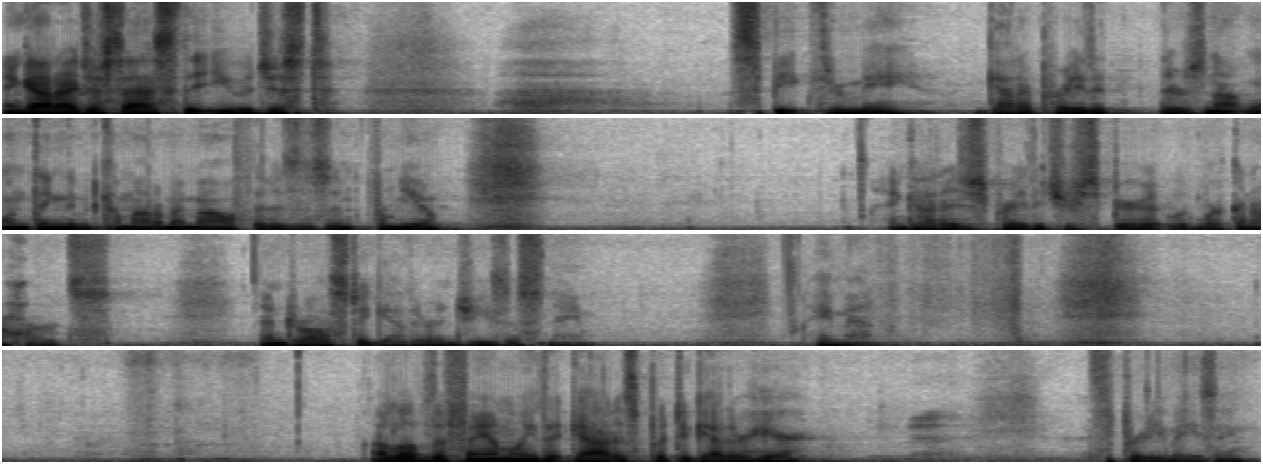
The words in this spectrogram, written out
And God, I just ask that you would just speak through me. God, I pray that there's not one thing that would come out of my mouth that isn't from you. And God, I just pray that your spirit would work in our hearts and draw us together in Jesus' name. Amen. I love the family that God has put together here. It's pretty amazing.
